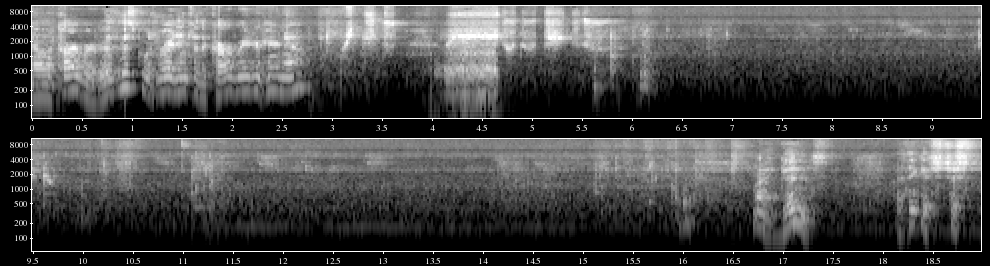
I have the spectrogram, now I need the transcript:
down the carburetor, this goes right into the carburetor here now. think it's just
